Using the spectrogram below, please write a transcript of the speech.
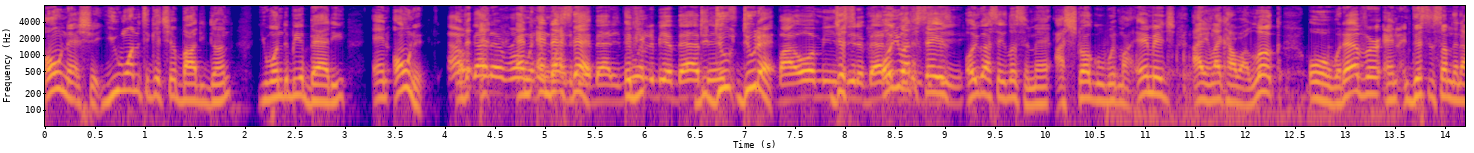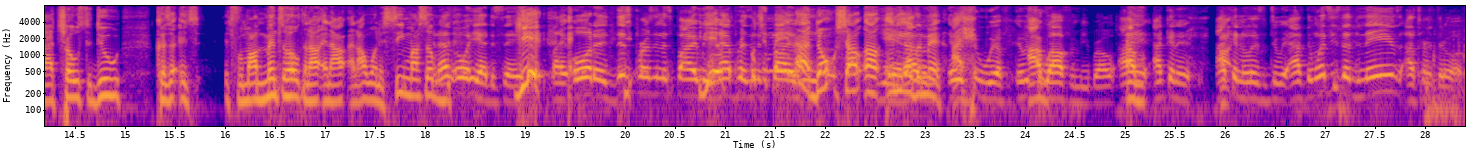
Own that shit. You wanted to get your body done. You wanted to be a baddie, and own it. I don't and, got nothing wrong and, with him and that's that. a. If you wanted to be a bad do, do bitch, do that. by all means, Just be the baddest all you got to say is be. all you got to say. Listen, man. I struggled with my image. I didn't like how I look or whatever, and this is something that I chose to do because it's it's for my mental health, and I and I and I want to see myself. And that's all he had to say. Yeah. Like, or the, this person inspired me, Yeah, and that person inspired? Nah, me. don't shout out Yeah, any other was- man. It was I- too wild. It was I- too wild for me, bro. I I couldn't I, couldn't listen to it. After once he said the names, I turned it off.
